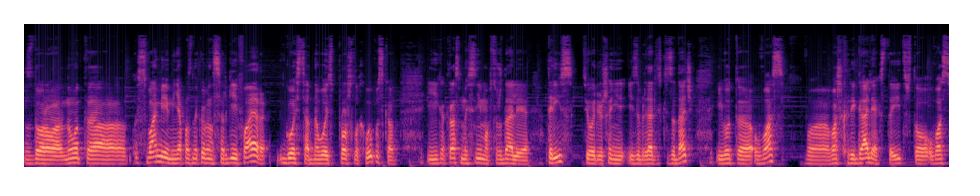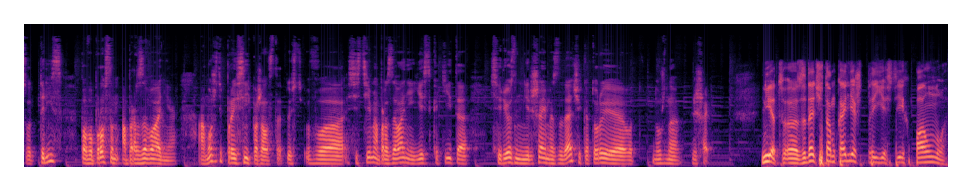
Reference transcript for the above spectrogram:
Здорово. Ну вот э, с вами меня познакомил Сергей Фаер, гость одного из прошлых выпусков, и как раз мы с ним обсуждали ТРИС, теорию решения изобретательских задач, и вот э, у вас в ваших регалиях стоит, что у вас вот ТРИС по вопросам образования. А можете прояснить, пожалуйста, то есть в системе образования есть какие-то серьезные нерешаемые задачи, которые вот нужно решать? Нет, э, задачи там, конечно, есть, их полно.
